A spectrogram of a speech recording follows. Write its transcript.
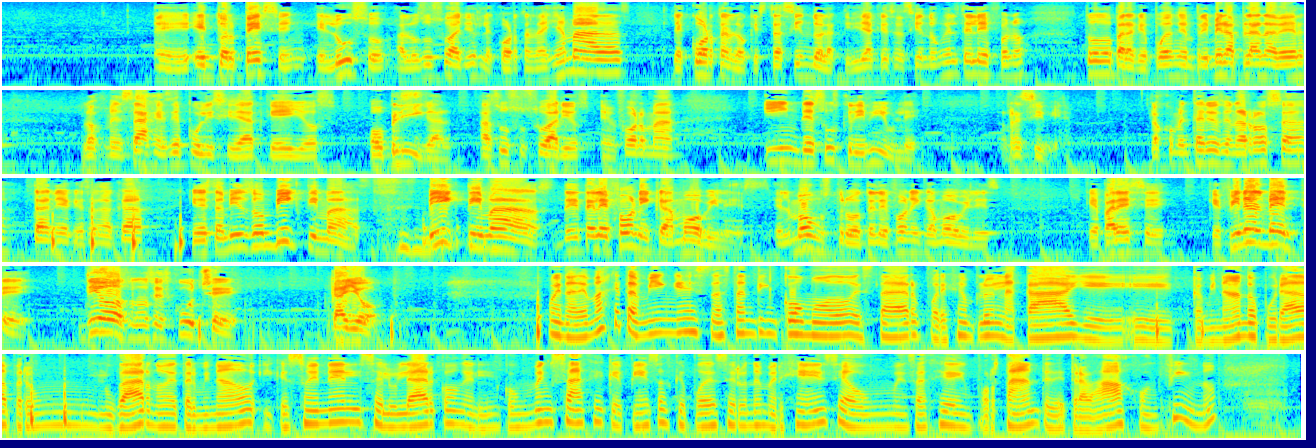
eh, entorpecen el uso a los usuarios, le cortan las llamadas, le cortan lo que está haciendo, la actividad que está haciendo en el teléfono, todo para que puedan en primera plana ver los mensajes de publicidad que ellos obligan a sus usuarios en forma indesuscribible recibir. Los comentarios de Ana Rosa, Tania, que están acá, quienes también son víctimas, víctimas de Telefónica Móviles, el monstruo Telefónica Móviles, que parece que finalmente Dios nos escuche, cayó. Bueno, además que también es bastante incómodo estar, por ejemplo, en la calle, eh, caminando apurada para un lugar no determinado y que suene el celular con el con un mensaje que piensas que puede ser una emergencia o un mensaje importante de trabajo, en fin, ¿no?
